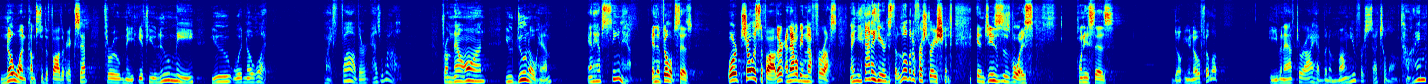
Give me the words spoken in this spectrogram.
No one comes to the Father except through me. If you knew me, you would know what? My Father as well. From now on, you do know him and have seen him. And then Philip says, Lord, show us the Father, and that'll be enough for us. Now, you got to hear just a little bit of frustration in Jesus' voice when he says, Don't you know, Philip? Even after I have been among you for such a long time,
